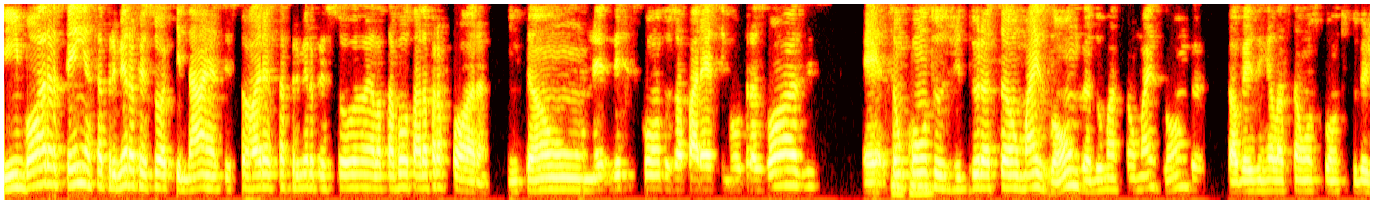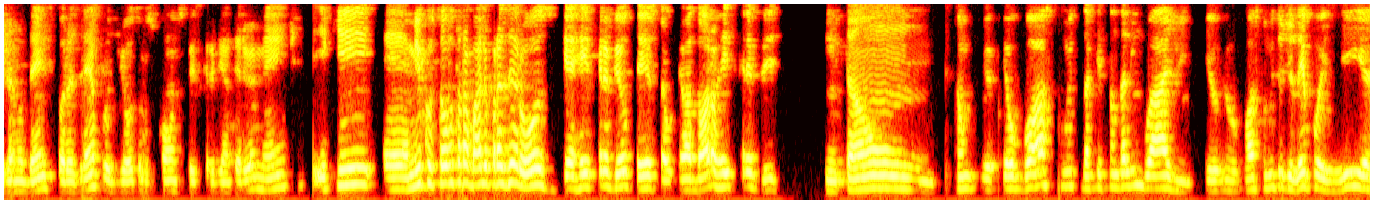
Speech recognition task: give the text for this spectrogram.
e embora tenha essa primeira pessoa que narra essa história, essa primeira pessoa ela está voltada para fora. Então nesses contos aparecem outras vozes. É, são uhum. contos de duração mais longa, de uma ação mais longa talvez em relação aos contos do Beijando Dentes, por exemplo, de outros contos que eu escrevi anteriormente, e que é, me custou um trabalho prazeroso, que é reescrever o texto. Eu, eu adoro reescrever. Então, são, eu, eu, gosto muito da questão da linguagem. Eu, eu, gosto muito de ler poesia.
